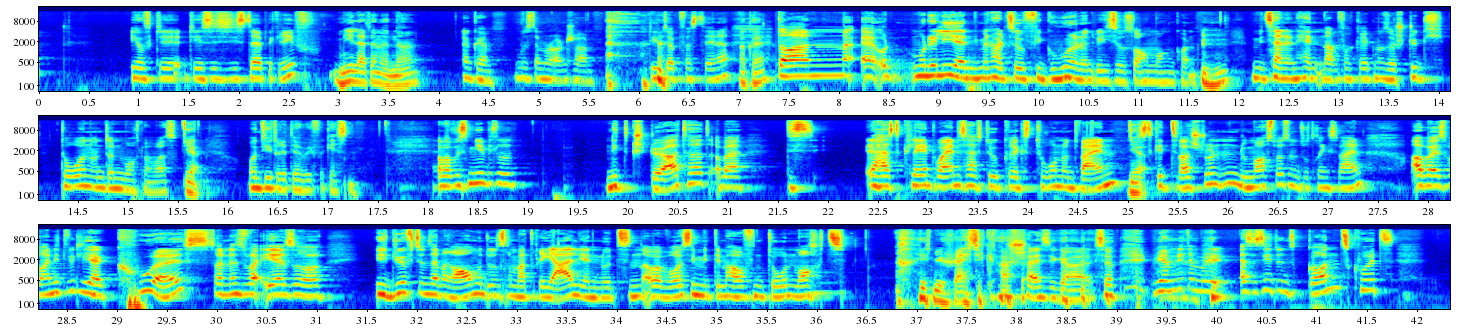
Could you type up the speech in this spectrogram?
Ich hoffe, die, das ist, ist der Begriff. Mir leider nicht, ne? Okay, musst du mal anschauen. Die Töpferszene. Okay. Dann äh, und modellieren, wie man halt so Figuren und wie ich so Sachen machen kann. Mit seinen Händen einfach kriegt man so ein Stück Ton und dann macht man was. Ja. Und die dritte habe ich vergessen. Aber was mir ein bisschen nicht gestört hat, aber das heißt Clay and Wine, das heißt, du kriegst Ton und Wein. Ja. Das geht zwei Stunden, du machst was und du trinkst Wein. Aber es war nicht wirklich ein Kurs, sondern es war eher so, ihr dürft unseren Raum und unsere Materialien nutzen, aber was ihr mit dem Haufen Ton macht's, Ist mir scheißegal. scheißegal. So, wir haben nicht einmal, also sie hat uns ganz kurz,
